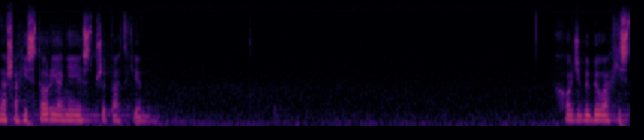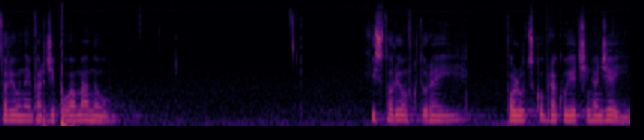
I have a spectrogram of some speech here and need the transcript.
Nasza historia nie jest przypadkiem. choćby była historią najbardziej połamaną, historią, w której po ludzku brakuje Ci nadziei.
